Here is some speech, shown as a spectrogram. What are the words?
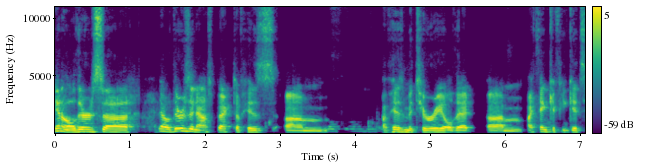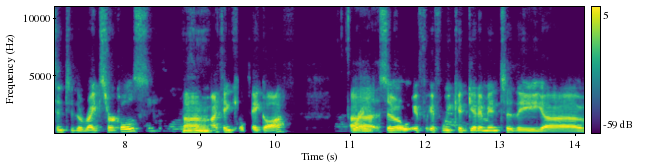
you know, there's uh you know, there's an aspect of his um of his material that um I think if he gets into the right circles, um, I think he'll take off. Uh, so if if we could get him into the uh,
